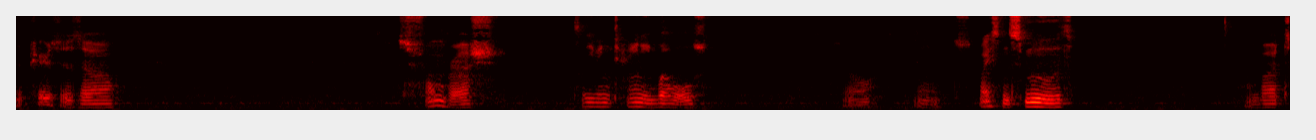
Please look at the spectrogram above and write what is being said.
it appears as though this foam brush is leaving tiny bubbles. So nice and smooth, but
